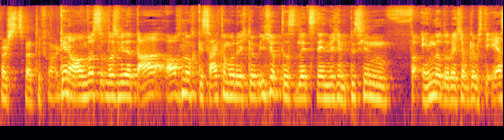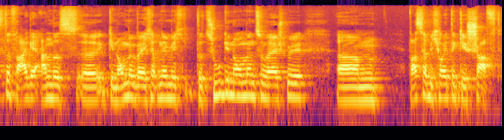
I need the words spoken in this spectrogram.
Als zweite Frage. Genau, und was, was wir da auch noch gesagt haben, oder ich glaube, ich habe das letztendlich ein bisschen verändert, oder ich habe, glaube ich, die erste Frage anders äh, genommen, weil ich habe nämlich dazu genommen zum Beispiel, ähm, was habe ich heute geschafft?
